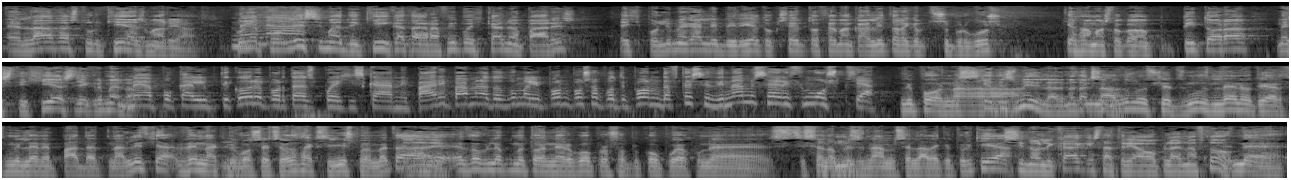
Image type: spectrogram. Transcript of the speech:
Ελλάδα-Τουρκία, Μαριά. Με είναι ένα- πολύ σημαντική η καταγραφή που έχει κάνει ο Πάρης. Έχει πολύ μεγάλη εμπειρία, το ξέρει το θέμα καλύτερα και από τους υπουργούς. Και θα μας το πει τώρα με στοιχεία συγκεκριμένα. Με αποκαλυπτικό ρεπορτάζ που έχεις κάνει, Πάρη. Πάμε να το δούμε λοιπόν πώς αποτυπώνονται αυτές οι δυνάμεις σε αριθμούς πια. Λοιπόν, να, Συσχετισμοί δηλαδή μεταξύ να μας. δούμε τους σχετισμούς. Λένε ότι οι αριθμοί λένε πάντα την αλήθεια. Δεν είναι ακριβώς έτσι. Εδώ θα εξηγήσουμε μετά. Δηλαδή. Ε, Εδώ βλέπουμε το ενεργό προσωπικό που έχουν στις ενόπλες δυνάμεις Ελλάδα και Τουρκία. Συνολικά και στα τρία όπλα είναι αυτό. Ναι,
